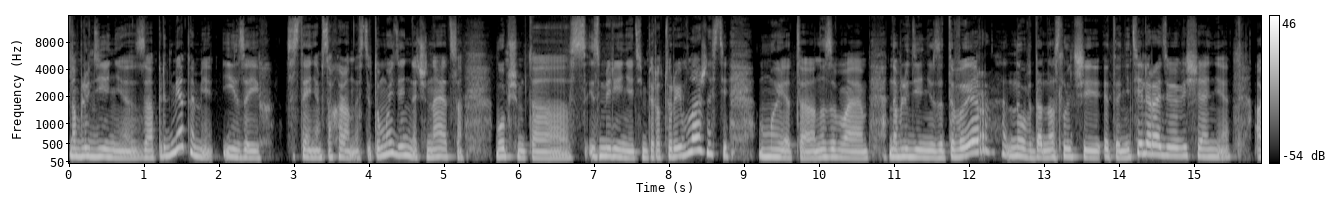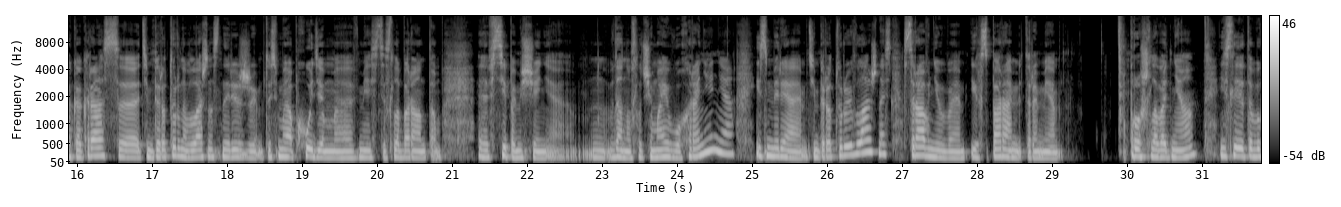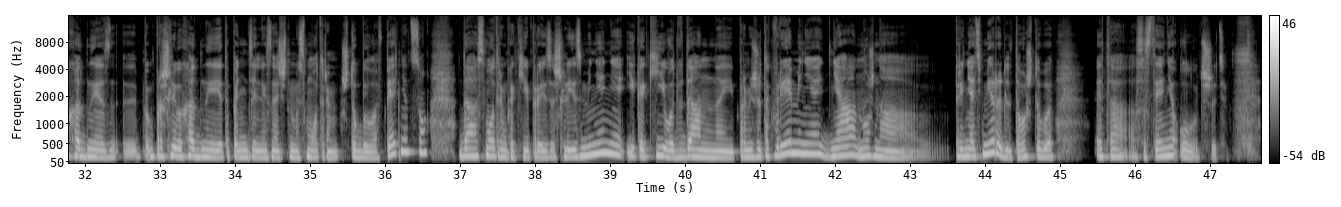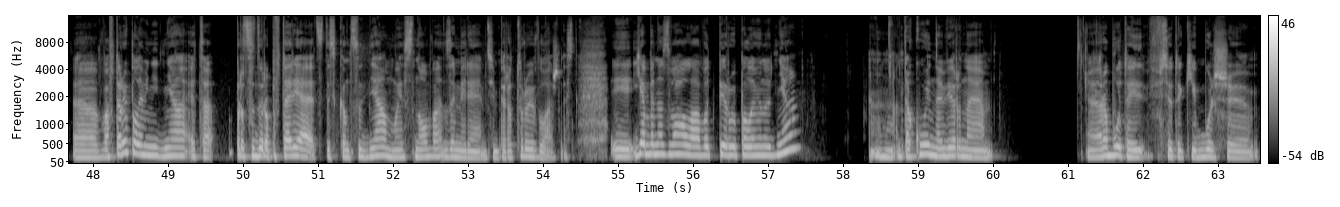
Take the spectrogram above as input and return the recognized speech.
наблюдение за предметами и за их состоянием сохранности, то мой день начинается, в общем-то, с измерения температуры и влажности. Мы это называем наблюдение за ТВР, но в данном случае это не телерадиовещание, а как раз э, температурно-влажностный режим. То есть мы обходим э, вместе с лаборантом э, все помещения, в данном случае моего хранения, измеряем температуру и влажность, сравниваем их с параметрами прошлого дня. Если это выходные, э, прошли выходные, это понедельник, значит, мы смотрим, что было в пятницу, да, смотрим, какие произошли изменения и какие вот в данный промежуток времени дня нужно принять меры для того, чтобы это состояние улучшить. Э, во второй половине дня эта процедура повторяется, то есть к концу дня мы снова замеряем температуру и влажность. И я бы назвала вот первую половину дня такой, наверное, э, работой все-таки больше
